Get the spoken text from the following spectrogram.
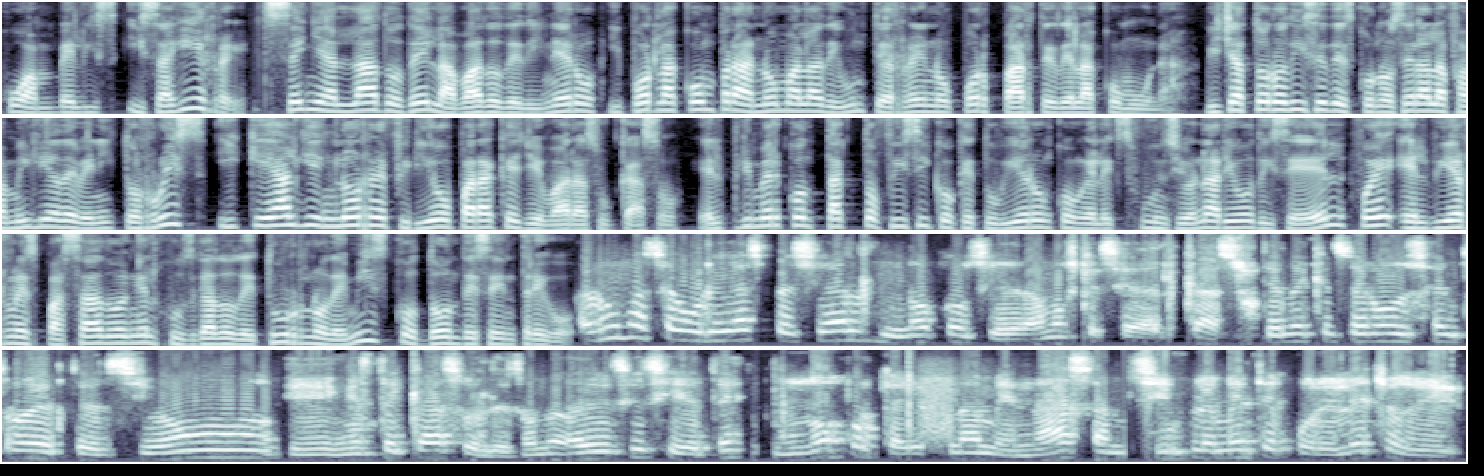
Juan Belis Izaguirre, señalado de lavado de dinero y por la compra anómala de un terreno por parte de la comuna. Villatoro dice desconocer a la familia de Benito Ruiz y que alguien lo refirió para que llevara su caso. El primer contacto físico que tuvieron con el exfuncionario, dice él, fue el viernes pasado en el juzgado de turno de Misco, donde se entregó. Alguna seguridad especial no consideramos que sea el caso. Tiene que ser un centro de detención, en este caso el de zona 17, no porque haya una amenaza, simplemente por el hecho de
